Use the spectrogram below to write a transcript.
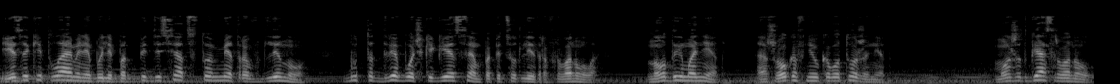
Языки пламени были под 50-100 метров в длину, будто две бочки ГСМ по 500 литров рвануло. Но дыма нет, ожогов ни у кого тоже нет. Может, газ рванул?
